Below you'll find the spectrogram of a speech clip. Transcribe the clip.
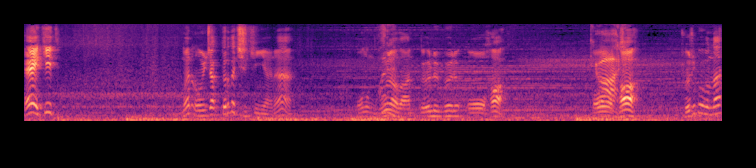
Hey kit. Bunların oyuncakları da çirkin yani ha. Oğlum bu ne lan? Ölüm ölüm. Oha. Oha. Çocuk mu bunlar?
